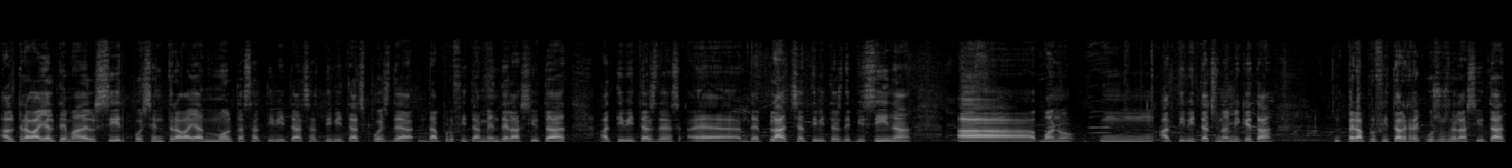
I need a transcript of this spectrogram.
Al treballar el tema del circ pues, hem treballat moltes activitats, activitats pues, d'aprofitament de, de la ciutat, activitats de, eh, de platja, activitats de piscina, eh, bueno, mm, activitats una miqueta per aprofitar els recursos de la ciutat,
